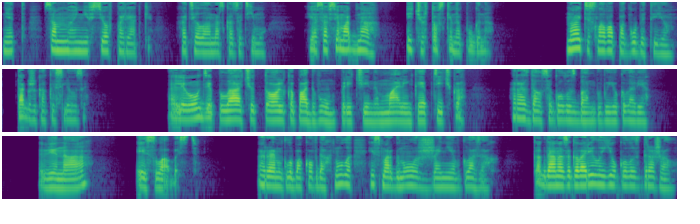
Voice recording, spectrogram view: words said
«Нет, со мной не все в порядке», — хотела она сказать ему. «Я совсем одна и чертовски напугана». Но эти слова погубят ее, так же, как и слезы. «Люди плачут только по двум причинам, маленькая птичка», — раздался голос Банбы в ее голове. «Вина и слабость». Рен глубоко вдохнула и сморгнула жжение в глазах. Когда она заговорила, ее голос дрожал.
